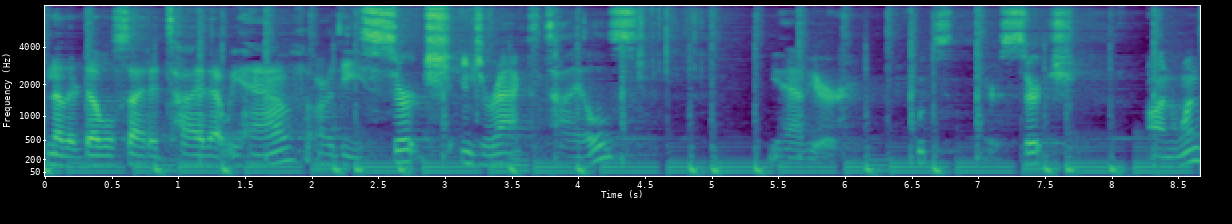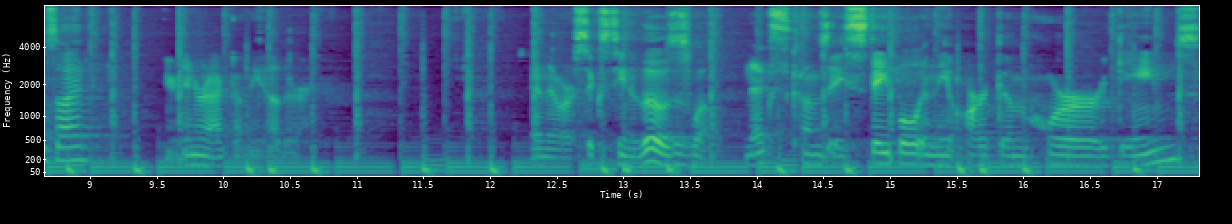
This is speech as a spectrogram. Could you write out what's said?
Another double-sided tie that we have are the Search Interact tiles. You have your, oops, your Search on one side, your Interact on the other. And there are 16 of those as well. Next comes a staple in the Arkham horror games,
